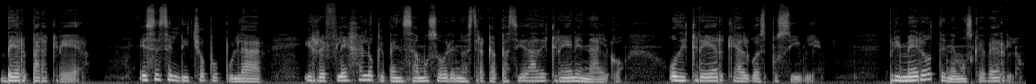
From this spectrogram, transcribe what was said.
ver para creer. Ese es el dicho popular y refleja lo que pensamos sobre nuestra capacidad de creer en algo o de creer que algo es posible. Primero tenemos que verlo,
